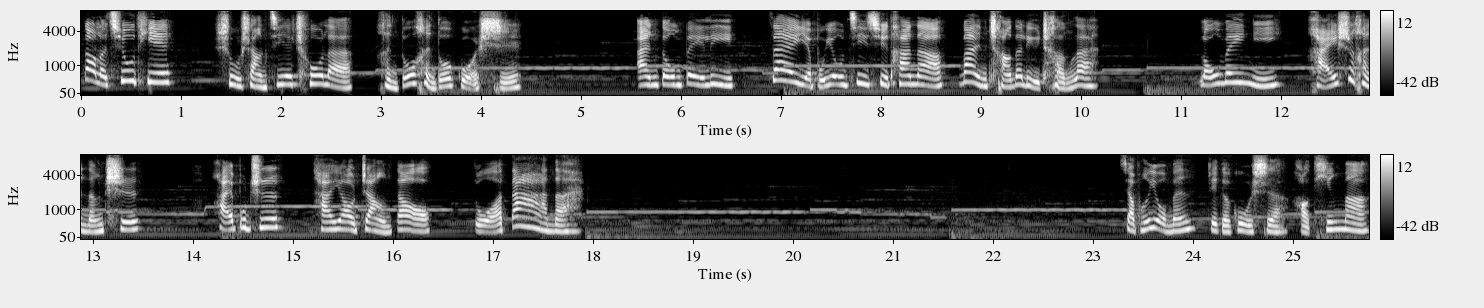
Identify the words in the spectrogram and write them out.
到了秋天，树上结出了很多很多果实。安东贝利。再也不用继续他那漫长的旅程了。龙威尼还是很能吃，还不知他要长到多大呢。小朋友们，这个故事好听吗？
